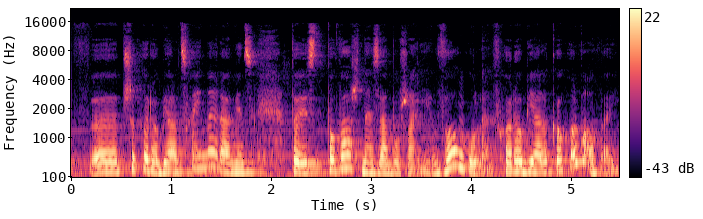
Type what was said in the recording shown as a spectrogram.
w, przy chorobie Alzheimera, więc to jest poważne zaburzenie. W ogóle w chorobie alkoholowej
